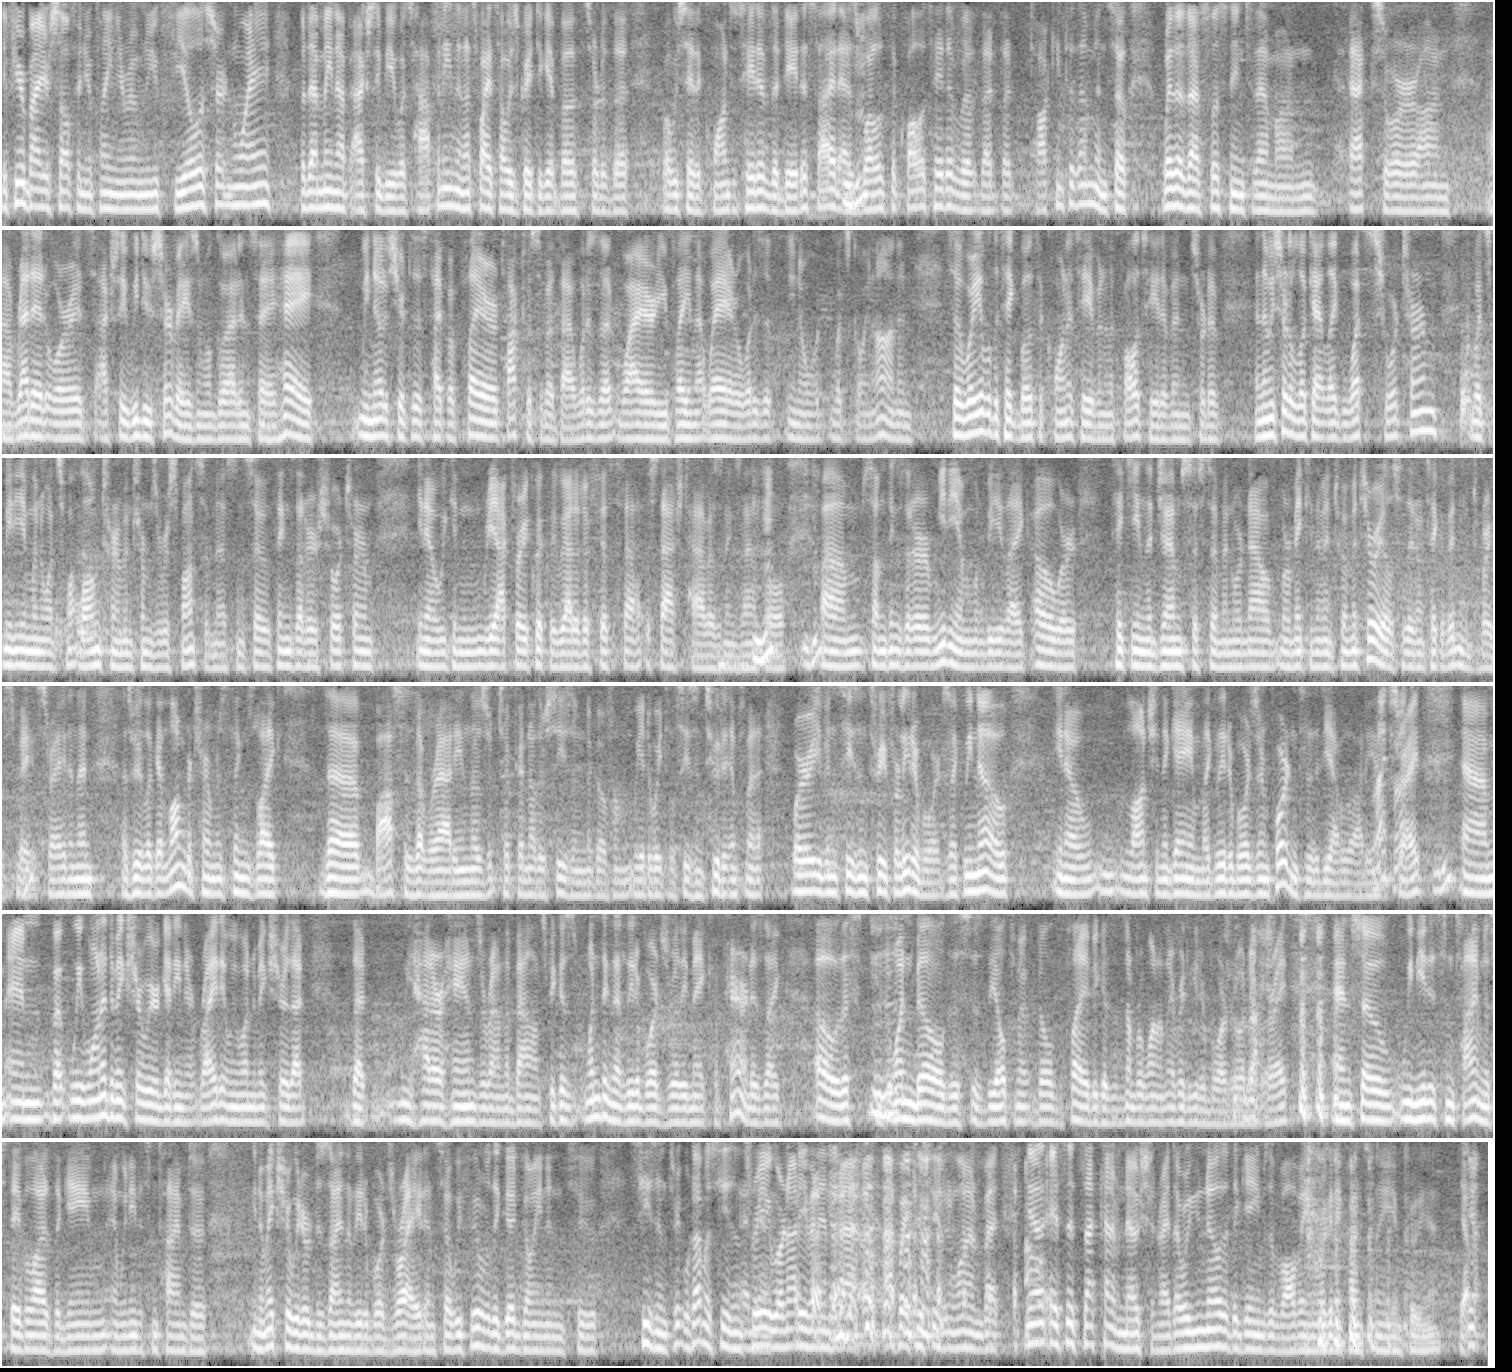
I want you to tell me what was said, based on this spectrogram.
if you're by yourself and you're playing in your room, you feel a certain way, but that may not actually be what's happening. And that's why it's always great to get both sort of the what we say the quantitative, the data side, as well as the qualitative, uh, that, that talking to them. And so whether that's listening to them on X or on uh, Reddit, or it's actually we do surveys and we'll go out and say, hey, we noticed you're this type of player. Talk to us about that. What is that? Why are you playing that way? Or what is it? You know, what, what's going on? And so we're able to take both the quantitative and the qualitative, and sort of, and then we sort of look at like what's short term, what's medium, and what's long term in terms of responsiveness. And so things that are short term, you know, we can react very quickly. We added a fifth sta- stash tab as an example. Um, some things that are medium would be like, oh, we're taking the gem system and we're now we're making them into a material so they don't take up inventory space right? And then as we look at longer term it's things like the bosses that we're adding those took another season to go from we had to wait till season two to implement it or even season three for leaderboards. Like we know you know launching the game like leaderboards are important to the diablo audience Right, right, right. Um, and but we wanted to make sure we were getting it right and we wanted to make sure that that we had our hands around the balance. Because one thing that leaderboards really make apparent is like oh this Mm-hmm. one build this is the ultimate build to play because it's number one on every leaderboard or whatever right, and so we needed some time to stabilize the game and we needed some time to you know make sure we were designing the leaderboards right. And so we feel really good going into season three. We're talking about season three. we're not even in half, halfway through season one. But you know it's it's that kind of notion right? That where you know that the game's evolving and we're going to constantly improving it. Yep. Yeah.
